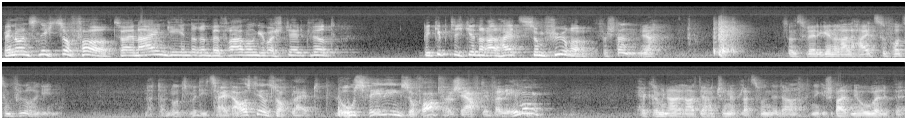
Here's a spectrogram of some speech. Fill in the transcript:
Wenn uns nicht sofort zu einer eingehenderen Befragung überstellt wird, begibt sich General Heitz zum Führer. Verstanden, ja. Sonst werde General Heitz sofort zum Führer gehen. Na, dann nutzen wir die Zeit aus, die uns noch bleibt. Los, Fehling, sofort verschärfte Vernehmung. Herr Kriminalrat, der hat schon eine Platzwunde da, eine gespaltene Oberlippe.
